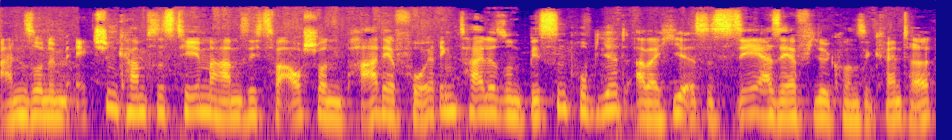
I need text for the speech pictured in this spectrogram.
An so einem Action-Kampfsystem haben sich zwar auch schon ein paar der vorherigen Teile so ein bisschen probiert, aber hier ist es sehr, sehr viel konsequenter.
